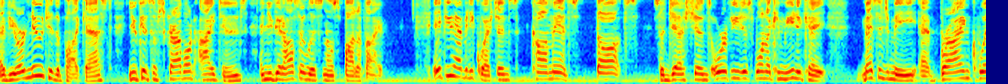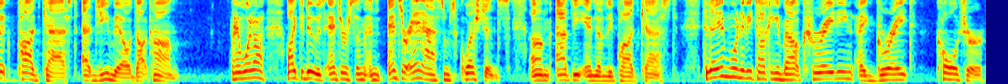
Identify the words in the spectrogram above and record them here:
If you are new to the podcast, you can subscribe on iTunes and you can also listen on Spotify. If you have any questions, comments, thoughts, suggestions, or if you just want to communicate, message me at brianquickpodcast at gmail.com. And what I like to do is answer some and answer and ask some questions um, at the end of the podcast. Today, I'm going to be talking about creating a great culture,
